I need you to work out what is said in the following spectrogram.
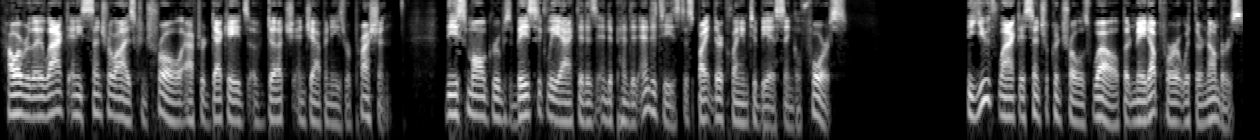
However, they lacked any centralized control after decades of Dutch and Japanese repression. These small groups basically acted as independent entities despite their claim to be a single force. The youth lacked essential control as well, but made up for it with their numbers.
